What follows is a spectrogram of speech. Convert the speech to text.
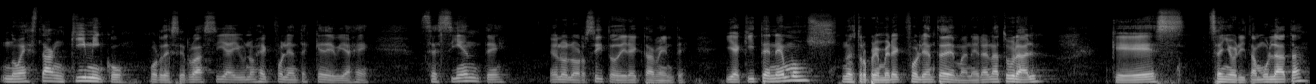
no es tan químico, por decirlo así, hay unos exfoliantes que de viaje se siente el olorcito directamente. Y aquí tenemos nuestro primer exfoliante de manera natural, que es Señorita Mulata,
